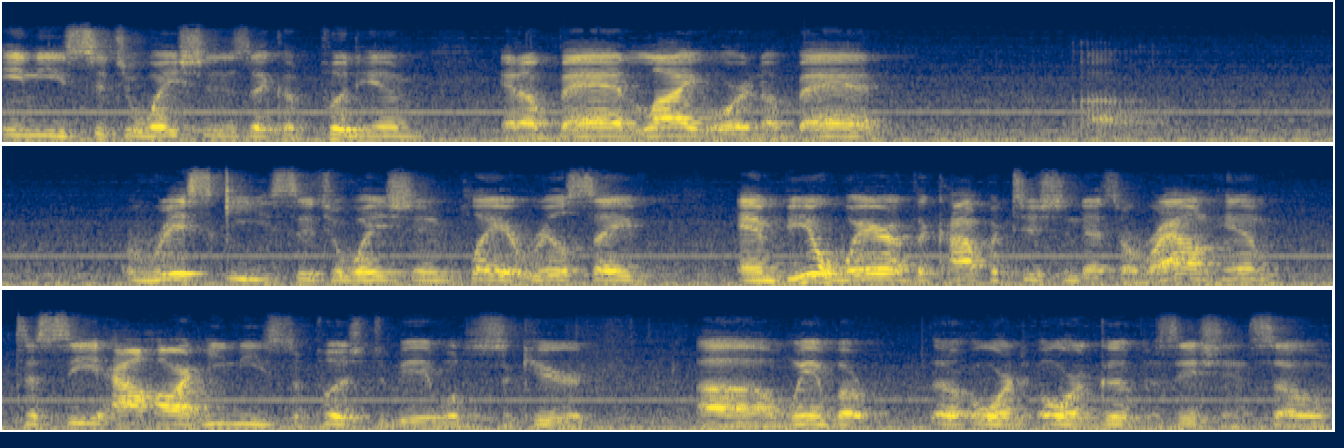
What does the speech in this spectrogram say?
any situations that could put him in a bad light or in a bad, uh, risky situation. Play it real safe and be aware of the competition that's around him to see how hard he needs to push to be able to secure uh, win, but or or a good position. So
